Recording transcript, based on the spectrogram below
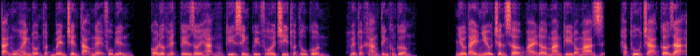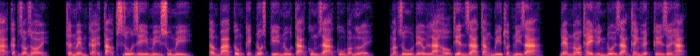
tại ngũ hành độn thuật bên trên tạo nghệ phổ biến, có được huyết kế giới hạn ký sinh quỷ phôi chi thuật thủ cồn, huyết thuật kháng tính không cường. Nhiều tay nhiều chân sở hại đờ man kỳ đọ mà hấp thu trả cờ dạ ạ cặt dò dòi thân mềm cải tạo dù gì mỹ su mì âm ba công kích đột kỳ nụ tạ cùng dạ cụ bọn người, mặc dù đều là hậu thiên gia tăng bí thuật lý dạ đem nó thay hình đổi dạng thành huyết kế giới hạn,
